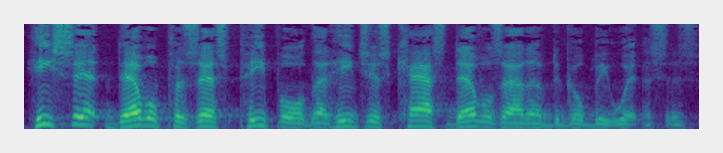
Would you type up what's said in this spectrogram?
he sent devil possessed people that he just cast devils out of to go be witnesses.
